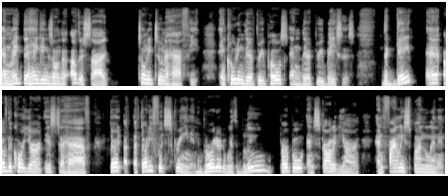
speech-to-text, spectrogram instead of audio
And make the hangings on the other side 22 and a half feet including their three posts and their three bases. The gate of the courtyard is to have 30, a 30 foot screen embroidered with blue, purple, and scarlet yarn and finely spun linen.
